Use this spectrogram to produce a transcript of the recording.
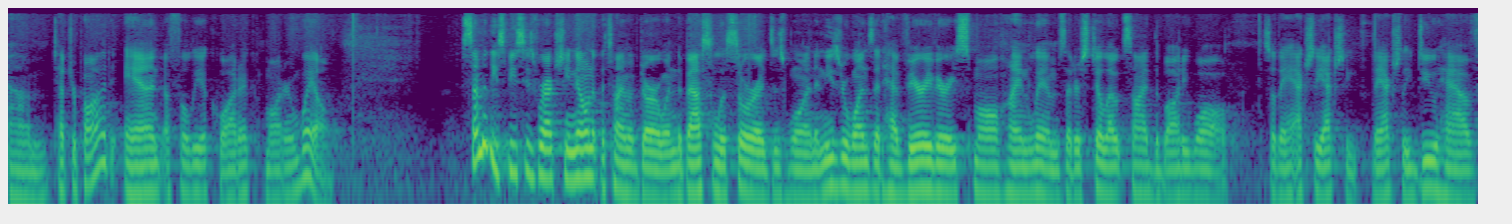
um, tetrapod and a fully aquatic modern whale. Some of these species were actually known at the time of Darwin. The basilosaurids is one, and these are ones that have very, very small hind limbs that are still outside the body wall. So they actually, actually, they actually do have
